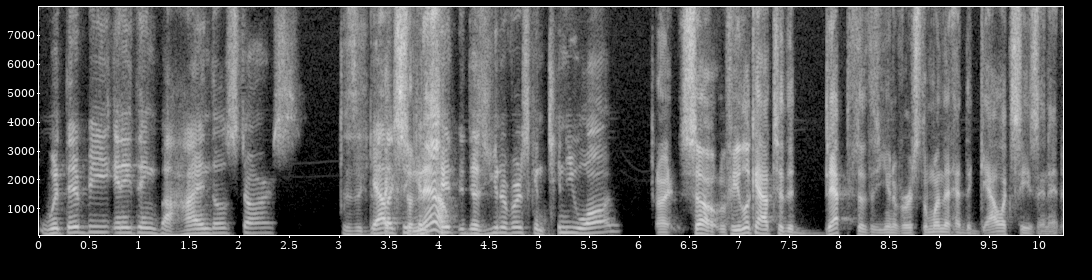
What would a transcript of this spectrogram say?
would there be anything behind those stars? Does the galaxy, so conti- now, does universe continue on? All right. So if you look out to the depth of the universe, the one that had the galaxies in it,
